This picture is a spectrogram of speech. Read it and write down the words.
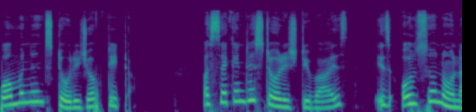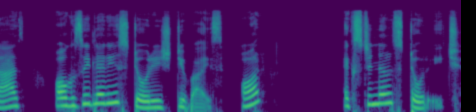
permanent storage of data. A secondary storage device is also known as auxiliary storage device or external storage.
